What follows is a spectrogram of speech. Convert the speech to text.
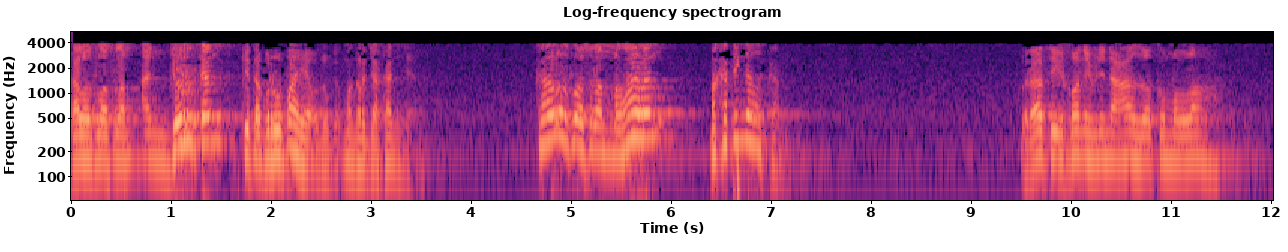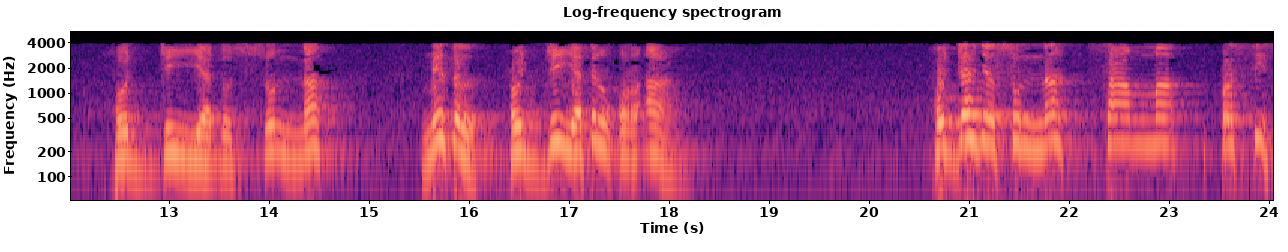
Kalau Rasulullah SAW anjurkan kita berupaya untuk mengerjakannya. Kalau Rasulullah SAW melarang maka tinggalkan. Berarti ikhwan ibn a'azakumullah hujjiyatus sunnah misal hujjiyatil Quran. Hujjahnya sunnah sama persis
